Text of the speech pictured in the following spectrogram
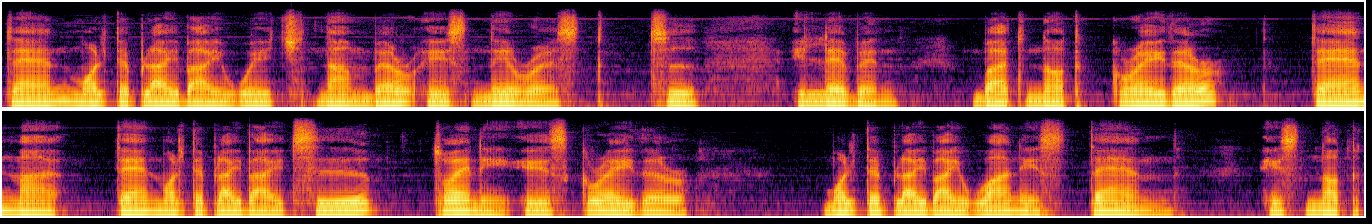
10 multiplied by which number is nearest to 11 but not greater 10, 10 multiplied by 2 20 is greater multiplied by 1 is 10 is not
